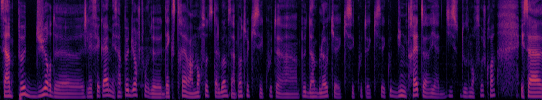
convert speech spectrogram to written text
C'est un peu dur de. Je l'ai fait quand même, mais c'est un peu dur, je trouve, de- d'extraire un morceau de cet album. C'est un peu un truc qui s'écoute un peu d'un bloc, qui s'écoute qui s'écoute d'une traite. Il y a 10 12 morceaux, je crois. Et ça,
